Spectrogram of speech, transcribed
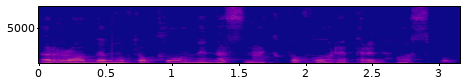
робимо поклони на знак покори перед Господом.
